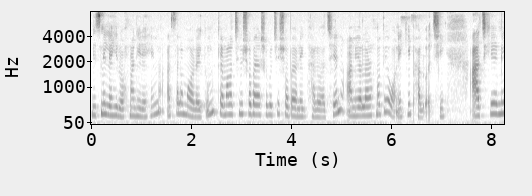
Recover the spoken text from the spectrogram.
বিসমিল্লাহি রহমানি রহিম। আসসালামু আলাইকুম। কেমন আছেন সবাই? আশা করছি সবাই অনেক ভালো আছেন। আমি আল্লাহ রহমতে অনেকই ভালো আছি। আজকে আমি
